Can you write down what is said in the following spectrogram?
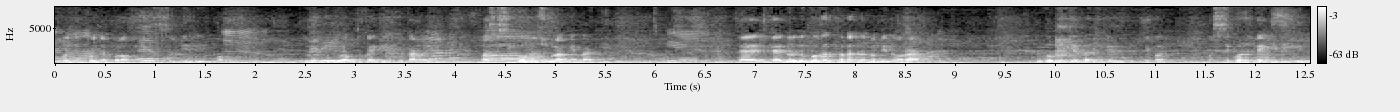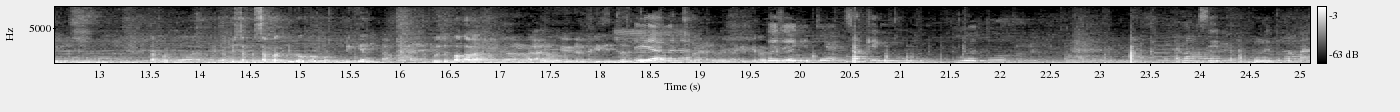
punya punya pola pikir sendiri. Oh, dulu Jadi- gue waktu kayak gitu karena ini. Masa sih gue mau ulangin lagi? Iya. Kayak kayak dulu gue kan pernah nemenin orang. Itu gue mikir lagi kayak kan masa sih gue harus kayak gini gitu takutnya tapi sempet sempet juga gue bikin gue tuh bakalan punya aduh gitu tuh iya benar. Gue juga gitu. Saking gue tuh emang sih dulu itu pernah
